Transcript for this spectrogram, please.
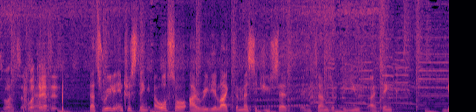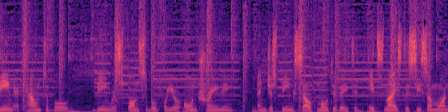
so that's what Yeah. i did That's really interesting. Also, I really like the message you said in terms of the youth. I think being accountable, being responsible for your own training, and just being self motivated. It's nice to see someone,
